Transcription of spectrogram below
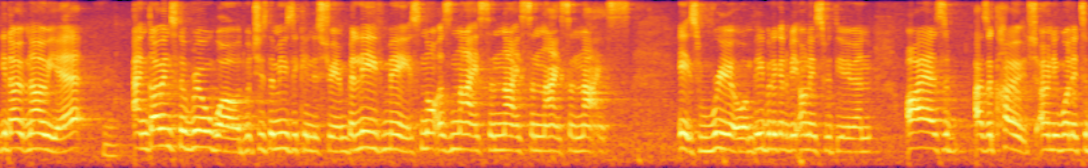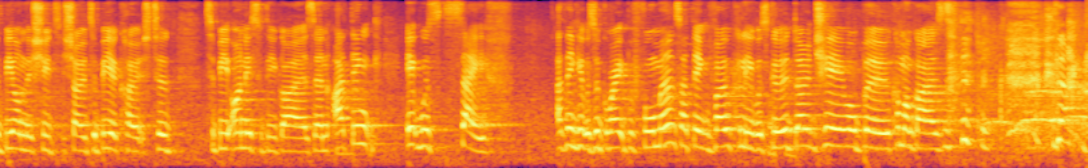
You don't know yet, and go into the real world, which is the music industry. And believe me, it's not as nice and nice and nice and nice. It's real and people are going to be honest with you and i as a, as a coach only wanted to be on this show to be a coach to, to be honest with you guys and i think it was safe. I think it was a great performance. I think vocally it was good. Don't cheer or boo. Come on guys. Like,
